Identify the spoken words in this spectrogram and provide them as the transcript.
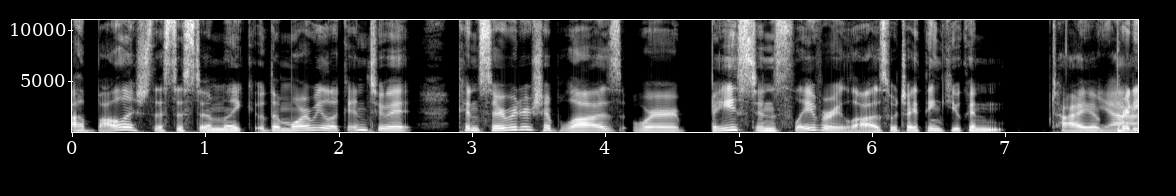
abolish the system. Like the more we look into it, conservatorship laws were based in slavery laws, which I think you can tie a Yeah. pretty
